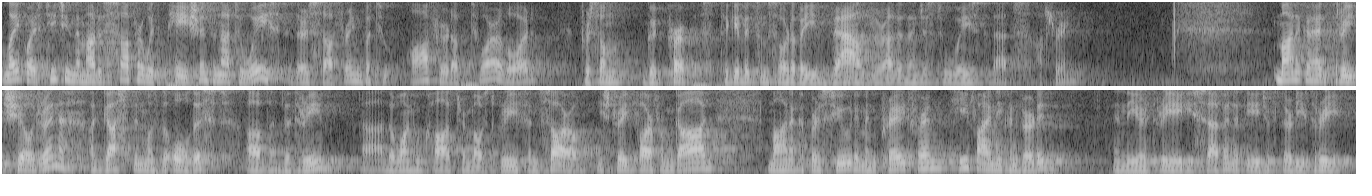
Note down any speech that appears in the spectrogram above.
likewise teaching them how to suffer with patience and not to waste their suffering, but to offer it up to our Lord for some good purpose, to give it some sort of a value rather than just to waste that suffering. Monica had three children. Augustine was the oldest of the three, uh, the one who caused her most grief and sorrow. He strayed far from God Monica pursued him and prayed for him. He finally converted in the year 387 at the age of 33.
